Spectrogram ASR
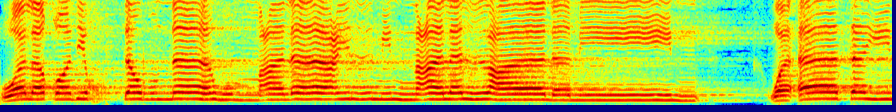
وَلَقَدِ اخْتَرْنَاهُمْ عَلَى عِلْمٍ عَلَى الْعَالَمِينَ وَآتَيْنَاهُمْ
